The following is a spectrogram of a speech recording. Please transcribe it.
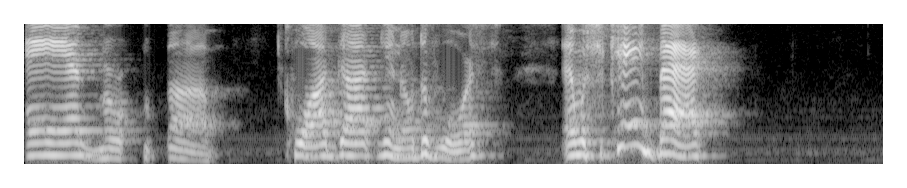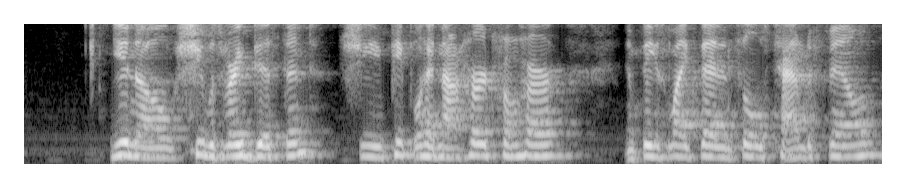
and uh, Quad got you know divorced. And when she came back, you know she was very distant. She people had not heard from her and things like that until it was time to film.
